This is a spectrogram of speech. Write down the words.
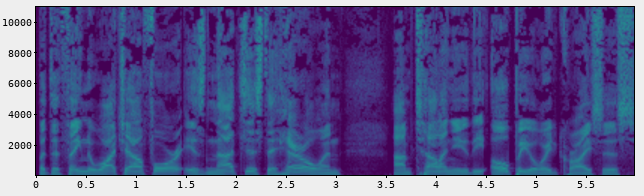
But the thing to watch out for is not just the heroin. I'm telling you, the opioid crisis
